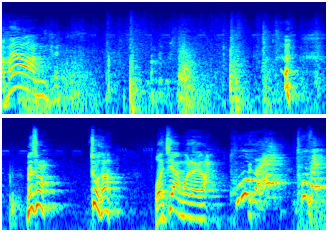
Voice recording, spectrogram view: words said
什么呀？你看，没错，就他，我见过这个。土匪，土匪，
